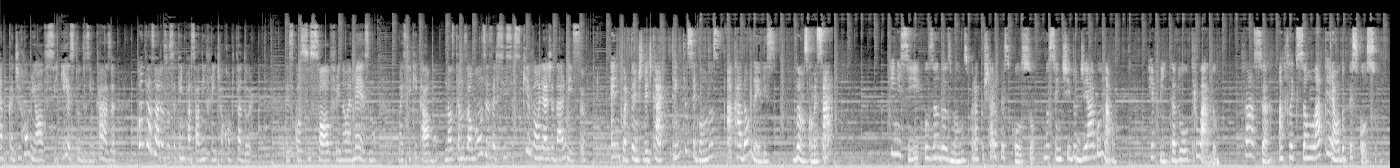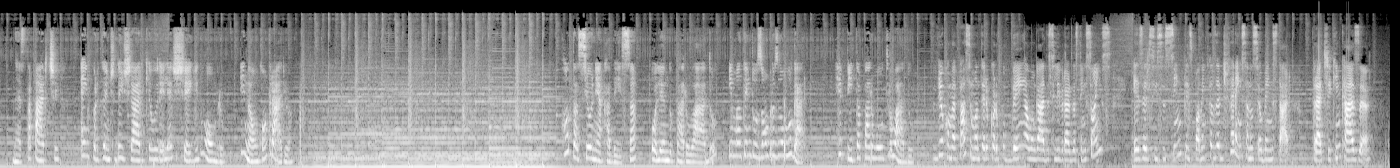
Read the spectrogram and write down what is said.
época de home office e estudos em casa, quantas horas você tem passado em frente ao computador? O pescoço sofre, não é mesmo? Mas fique calmo, nós temos alguns exercícios que vão lhe ajudar nisso. É importante dedicar 30 segundos a cada um deles. Vamos começar? Inicie usando as mãos para puxar o pescoço no sentido diagonal. Repita do outro lado. Faça a flexão lateral do pescoço. Nesta parte, é importante deixar que a orelha chegue no ombro e não o contrário. Rotacione a cabeça, olhando para o lado e mantendo os ombros no lugar. Repita para o outro lado. Viu como é fácil manter o corpo bem alongado e se livrar das tensões? Exercícios simples podem fazer diferença no seu bem-estar. Pratique em casa!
